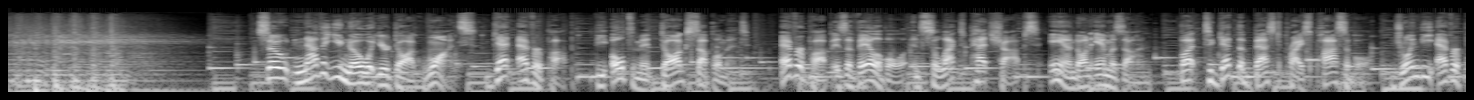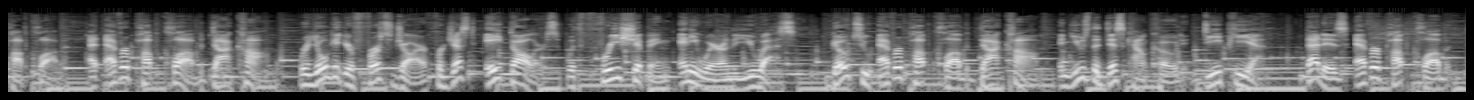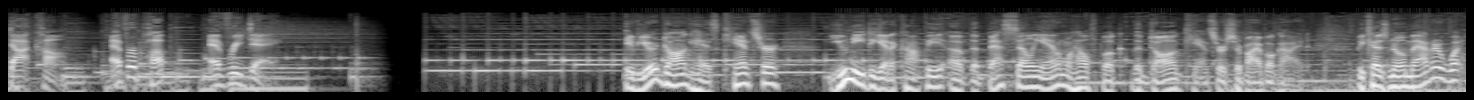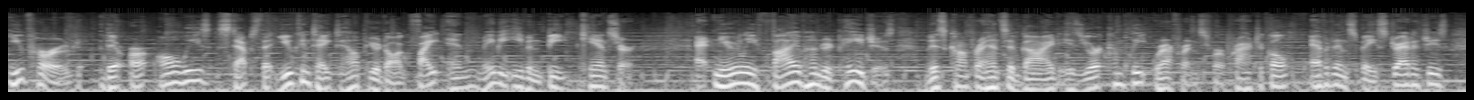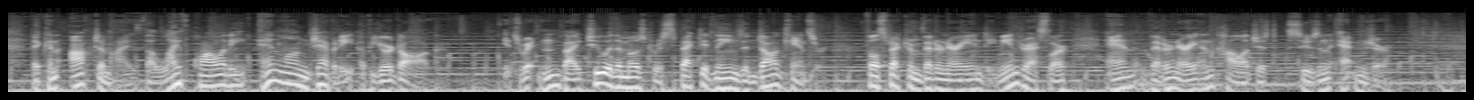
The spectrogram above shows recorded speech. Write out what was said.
So now that you know what your dog wants, get Everpup, the ultimate dog supplement. Everpup is available in select pet shops and on Amazon. But to get the best price possible, join the Everpup Club at everpupclub.com where you'll get your first jar for just $8 with free shipping anywhere in the US. Go to everpupclub.com and use the discount code DPN. That is everpupclub.com. Everpup every day. If your dog has cancer, you need to get a copy of the best selling animal health book, The Dog Cancer Survival Guide. Because no matter what you've heard, there are always steps that you can take to help your dog fight and maybe even beat cancer. At nearly 500 pages, this comprehensive guide is your complete reference for practical, evidence based strategies that can optimize the life quality and longevity of your dog. It's written by two of the most respected names in dog cancer full spectrum veterinarian Demian Dressler and veterinary oncologist Susan Ettinger.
